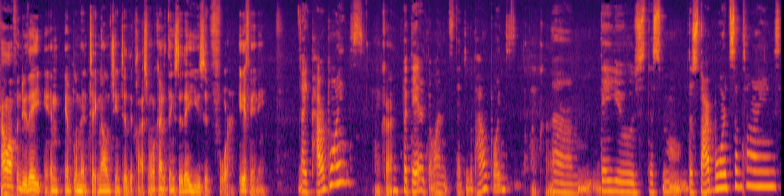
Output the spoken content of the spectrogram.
how often do they Im- implement technology into the classroom? What kind of things do they use it for, if any? Like PowerPoints? Okay. But they're the ones that do the PowerPoints. Okay. Um, they use the the starboard sometimes,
